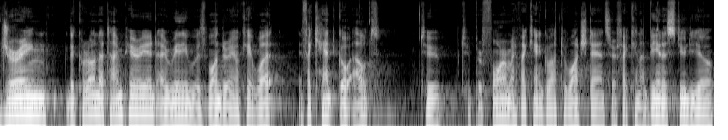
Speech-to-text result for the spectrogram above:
during the Corona time period, I really was wondering, okay, what if I can't go out to to perform, if I can't go out to watch dance, or if I cannot be in a studio,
